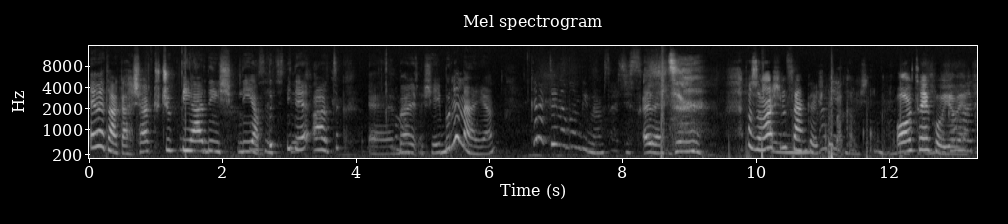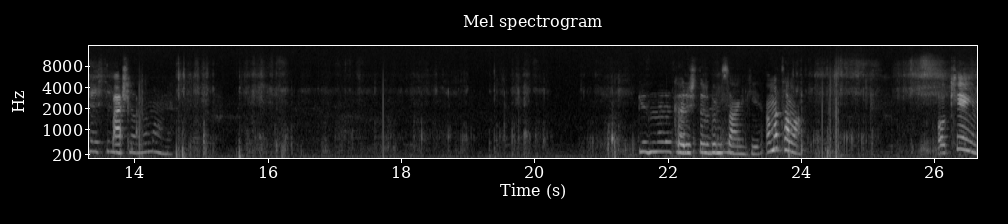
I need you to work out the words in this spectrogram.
Evet arkadaşlar küçük bir yer değişikliği yaptık. Bir de artık e, böyle bir şey. Bu ne Meryem? Karakterin adını bilmiyorum sadece sıkı. Evet. o zaman şimdi sen karıştır bakalım. Ortaya koyuyor ve başla. Gözüne de Karıştırdım sanki. Ama tamam. Okey mi?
